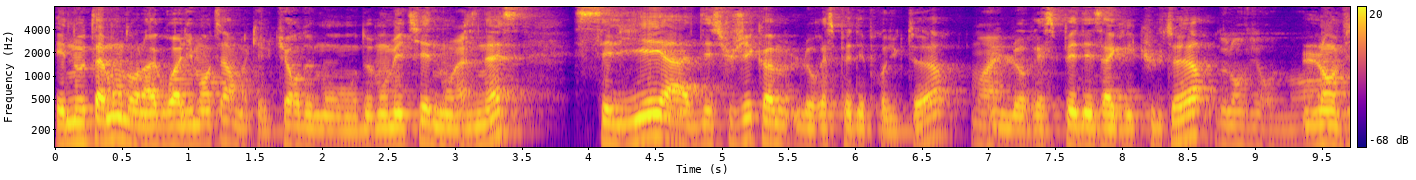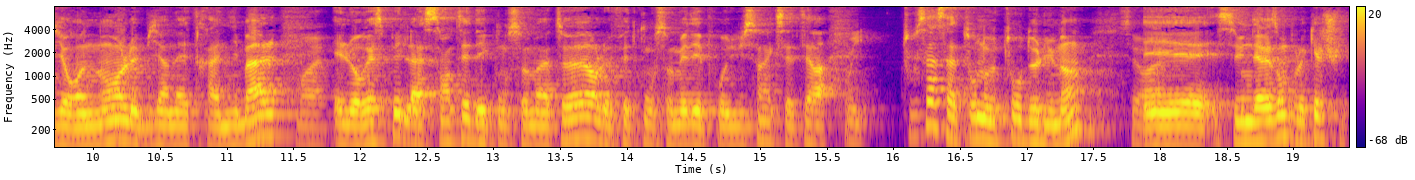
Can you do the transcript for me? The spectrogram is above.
et notamment dans l'agroalimentaire, moi qui est le cœur de mon, de mon métier, de mon business, c'est lié à des sujets comme le respect des producteurs, le respect des agriculteurs, de l'environnement, l'environnement, le bien-être animal et le respect de la santé des consommateurs, le fait de consommer des produits sains, etc. Oui. Tout ça, ça tourne autour de l'humain. Et c'est une des raisons pour lesquelles je suis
